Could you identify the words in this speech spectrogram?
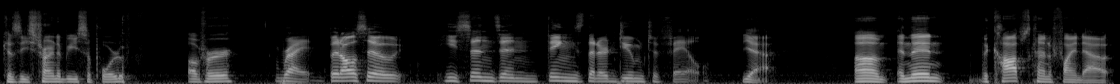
because he's trying to be supportive of her. Right. But also he sends in things that are doomed to fail. Yeah. Um. And then the cops kind of find out.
